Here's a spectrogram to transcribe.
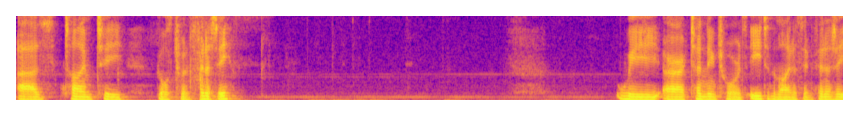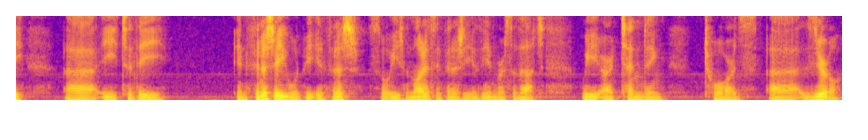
as time t goes to infinity, we are tending towards e to the minus infinity, uh, e to the infinity would be infinite, so e to the minus infinity is the inverse of that. We are tending towards uh, zero.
